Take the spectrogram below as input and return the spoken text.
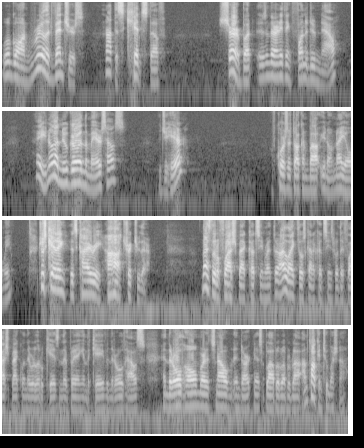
We'll go on real adventures, not this kid stuff. Sure, but isn't there anything fun to do now? Hey, you know that new girl in the mayor's house? Did you hear? Of course, they're talking about, you know, Naomi. Just kidding. It's Kairi. Haha, tricked you there. Nice little flashback cutscene right there. I like those kind of cutscenes where they flash back when they were little kids and they're playing in the cave in their old house and their old home where it's now in darkness. Blah blah blah blah blah. I'm talking too much now.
